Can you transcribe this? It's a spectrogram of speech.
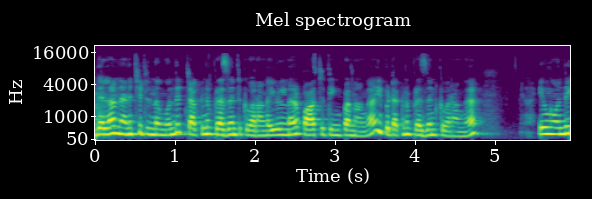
இதெல்லாம் நினச்சிட்டு இருந்தவங்க வந்து டக்குன்னு ப்ரெசென்ட்டுக்கு வராங்க. இவ்வளோ நேரம் பாஸ்ட்டு திங்க் பண்ணாங்க. இப்போ டக்குன்னு ப்ரெசென்ட்க்கு வராங்க. இவங்க வந்து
